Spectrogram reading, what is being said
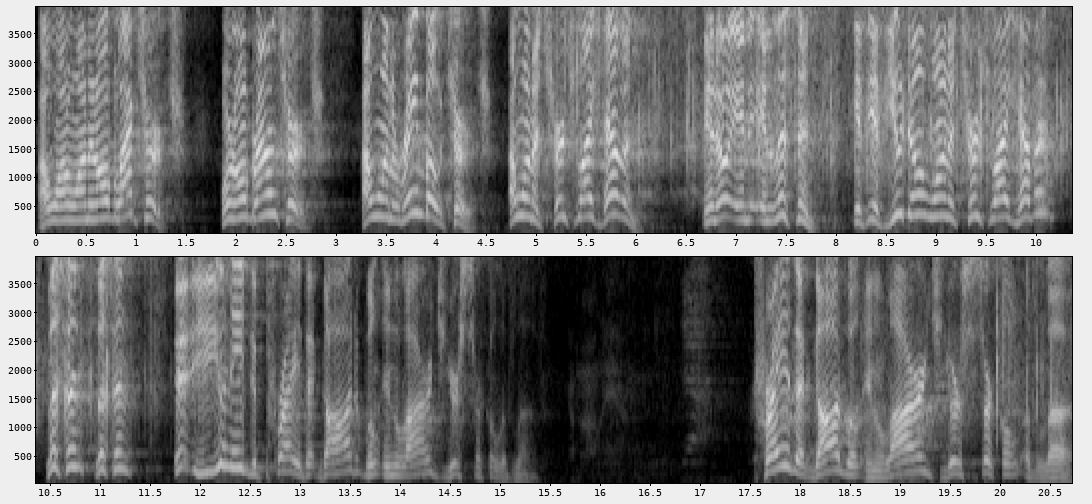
I want, want an all black church or an all brown church. I want a rainbow church. I want a church like heaven. You know, and, and listen, if, if you don't want a church like heaven, listen, listen, you need to pray that God will enlarge your circle of love. Pray that God will enlarge your circle of love.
